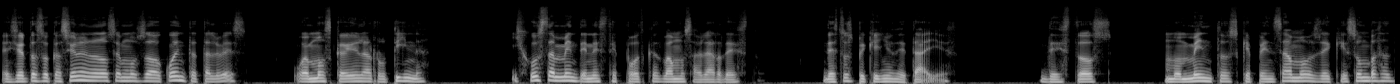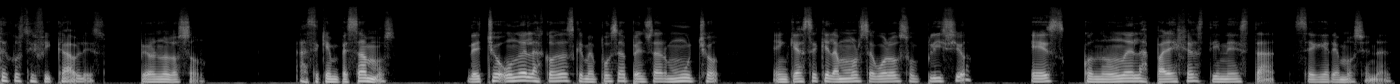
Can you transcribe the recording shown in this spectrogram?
En ciertas ocasiones no nos hemos dado cuenta tal vez, o hemos caído en la rutina. Y justamente en este podcast vamos a hablar de esto, de estos pequeños detalles, de estos momentos que pensamos de que son bastante justificables, pero no lo son. Así que empezamos. De hecho, una de las cosas que me puse a pensar mucho en que hace que el amor se vuelva un suplicio es cuando una de las parejas tiene esta ceguera emocional.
